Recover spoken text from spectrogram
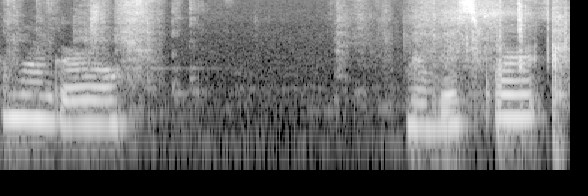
Come on, girl. Will this work?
